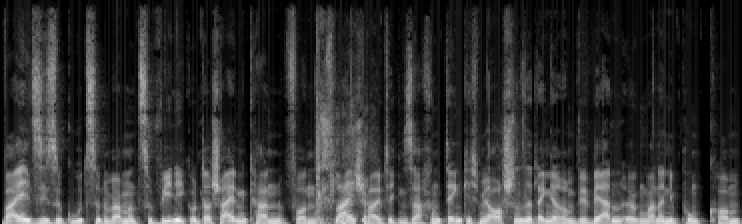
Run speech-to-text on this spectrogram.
weil sie so gut sind und weil man zu wenig unterscheiden kann von fleischhaltigen Sachen, denke ich mir auch schon seit längerem, wir werden irgendwann an den Punkt kommen,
